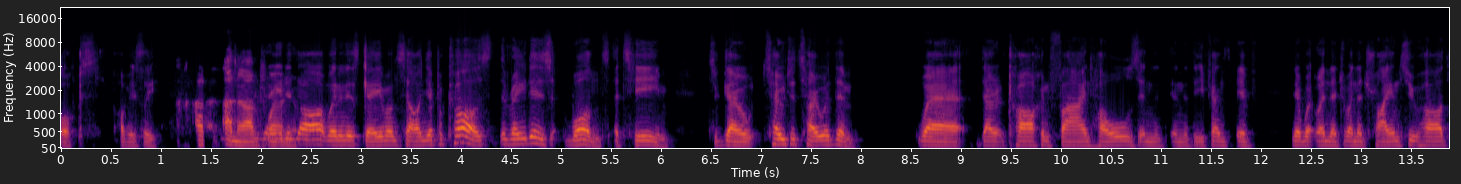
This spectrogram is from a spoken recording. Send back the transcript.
Bucs, obviously. I, I know, I'm The Raiders aren't winning this game, I'm telling you, because the Raiders want a team to go toe to toe with them, where Derek Carr can find holes in the in the defense if you know when they're when they're trying too hard,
